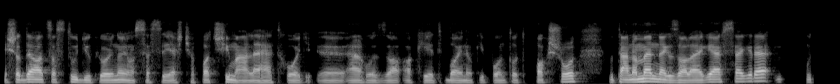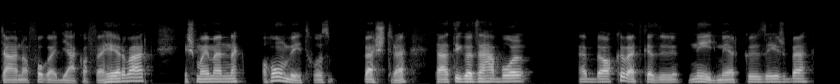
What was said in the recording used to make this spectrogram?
és a Deac azt tudjuk, hogy nagyon szeszélyes csapat, simán lehet, hogy elhozza a két bajnoki pontot Paksról, utána mennek Zalaegerszegre, utána fogadják a Fehérvárt, és majd mennek a Honvédhoz Pestre, tehát igazából ebbe a következő négy mérkőzésbe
